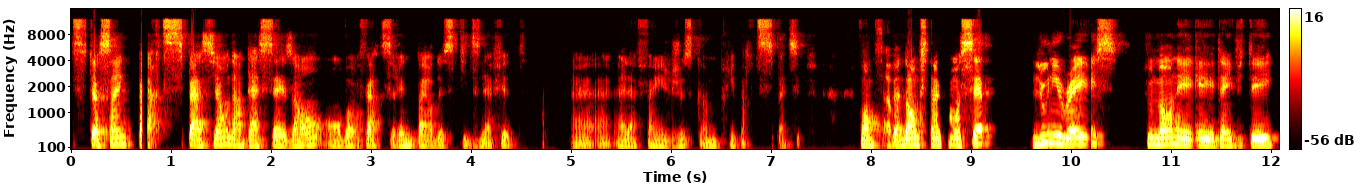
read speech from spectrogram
si tu as cinq participations dans ta saison, on va faire tirer une paire de ski à, la fin, juste comme prix participatif. Donc, c'est un concept Looney Race. Tout le monde est, invité.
